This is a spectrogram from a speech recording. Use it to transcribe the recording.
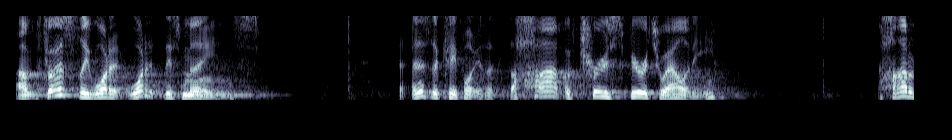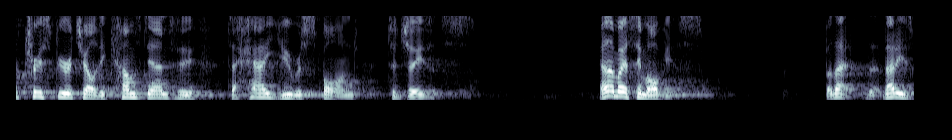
Um, firstly, what, it, what it, this means And this is the key point, is that the heart of true spirituality, the heart of true spirituality comes down to, to how you respond to Jesus. Now that may seem obvious, but that, that is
